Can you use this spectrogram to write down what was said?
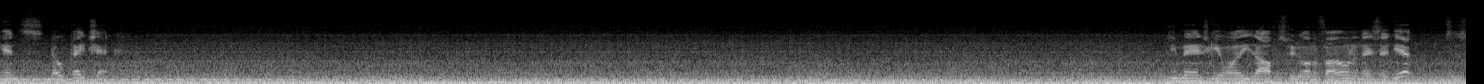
Hence, no paycheck. You managed to get one of these office people on the phone, and they said, "Yep, says,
